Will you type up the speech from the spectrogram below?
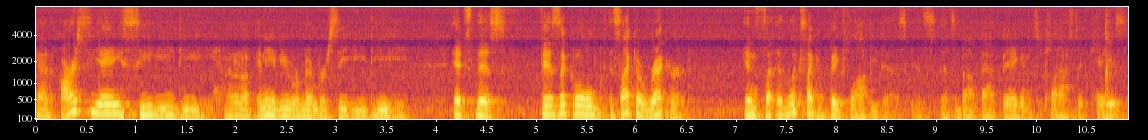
and RCA CED. I don't know if any of you remember CED. It's this physical, it's like a record. Inside, it looks like a big floppy disk. It's, it's about that big and it's plastic case.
